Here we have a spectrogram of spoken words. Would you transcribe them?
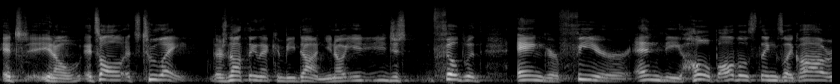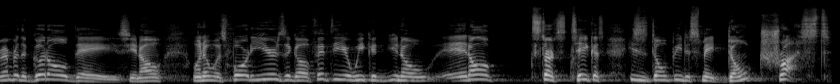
it's, you know, it's all, it's too late. There's nothing that can be done. You know, you, you just filled with anger, fear, envy, hope, all those things like, oh, remember the good old days, you know, when it was 40 years ago, 50 years, we could, you know, it all starts to take us. He says, don't be dismayed. Don't trust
